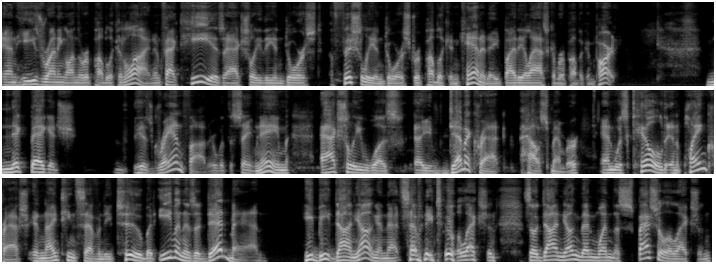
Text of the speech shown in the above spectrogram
and he's running on the Republican line. In fact, he is actually the endorsed, officially endorsed Republican candidate by the Alaska Republican Party. Nick Begich, his grandfather with the same name, actually was a Democrat House member and was killed in a plane crash in 1972. But even as a dead man, he beat Don Young in that 72 election. So Don Young then won the special election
